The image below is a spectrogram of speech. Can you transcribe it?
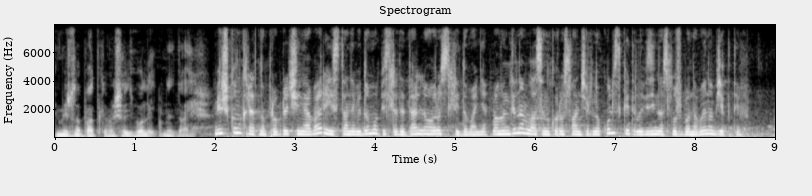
і між лопатками щось болить, не знаєш. Більш конкретно про причини аварії стане відомо після детального розслідування. Валентина Власенко, Руслан Чернокульський, телевізійна служба новин «Об'єктив».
